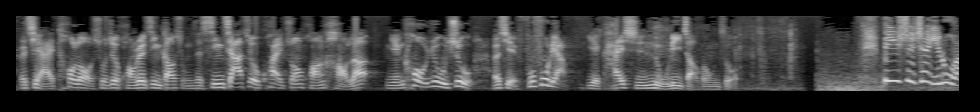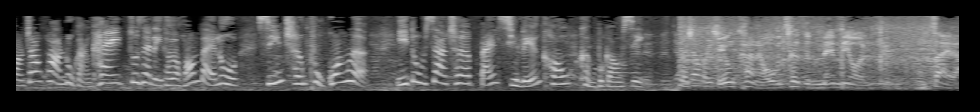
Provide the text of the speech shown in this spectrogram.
而且还透露说这个黄瑞静高雄的新家就快装潢好了，年后入住，而且夫妇俩也开始努力找工作。宾士车一路往彰化路港开，坐在里头的黄柏路行程曝光了，一度下车板起脸孔，很不高兴。不用看了，我们车子没没有不在了，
